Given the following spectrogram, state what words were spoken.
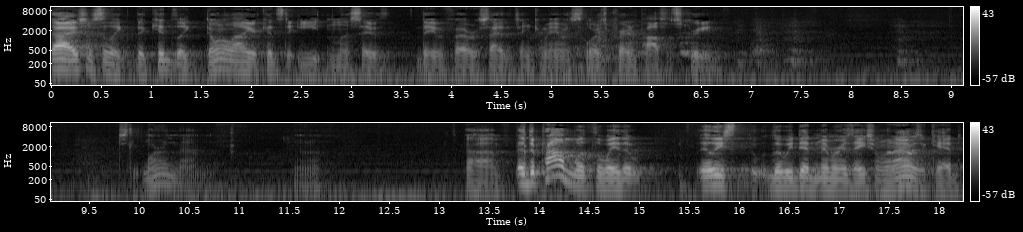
Ah, it's just like the kids like don't allow your kids to eat unless they've they've uh, recited the Ten Commandments, the Lord's Prayer, and Apostles' Creed. Just learn them, you know. Um, the problem with the way that, at least that we did memorization when I was a kid,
